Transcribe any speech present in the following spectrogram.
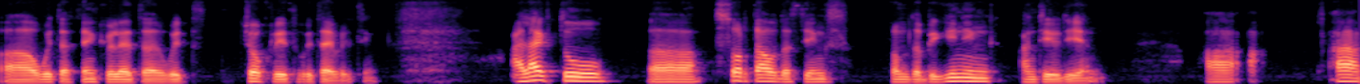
uh, with a thank you letter, with chocolate, with everything. I like to uh, sort out the things from the beginning until the end. Uh, uh,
